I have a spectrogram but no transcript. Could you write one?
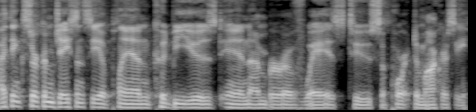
I think circumjacency of plan could be used in a number of ways to support democracy.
